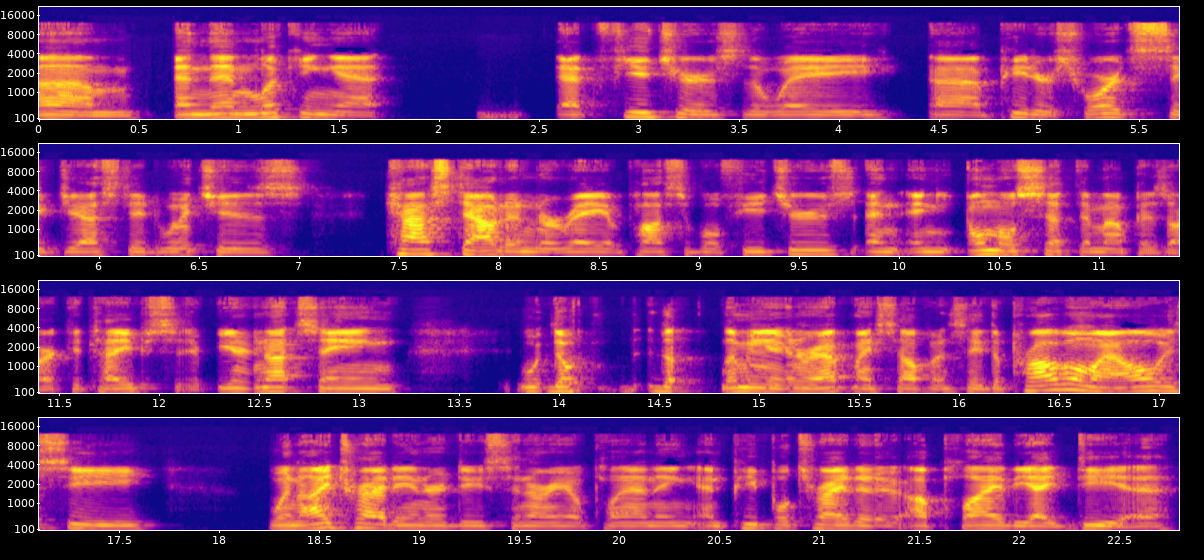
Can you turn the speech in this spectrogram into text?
Um, and then looking at at futures the way uh, Peter Schwartz suggested, which is cast out an array of possible futures and and almost set them up as archetypes. If You're not saying the, the, let me interrupt myself and say the problem I always see when I try to introduce scenario planning and people try to apply the idea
